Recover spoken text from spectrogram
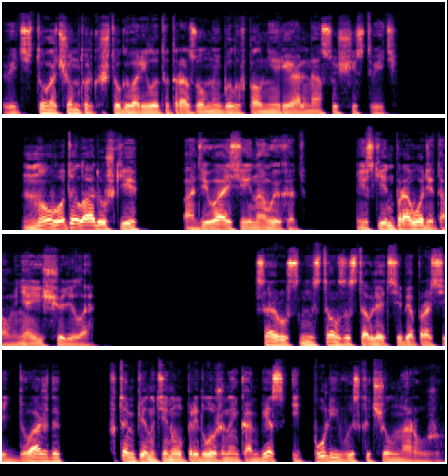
Ведь то, о чем только что говорил этот разумный, было вполне реально осуществить. «Ну вот и ладушки. Одевайся и на выход. Искин проводит, а у меня еще дела». Сайрус не стал заставлять себя просить дважды, в темпе натянул предложенный комбез и пулей выскочил наружу.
